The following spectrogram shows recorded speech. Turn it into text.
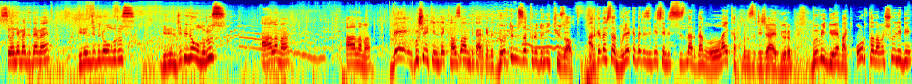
Söylemedi deme. Birinci bile oluruz. Birinci bile oluruz. Ağlama. Ağlama. Ve bu şekilde kazandık arkadaşlar. Dördüncü zafer ödülü 200 altın. Arkadaşlar buraya kadar izlediyseniz sizlerden like atmanızı rica ediyorum. Bu videoya bak ortalama şöyle bir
